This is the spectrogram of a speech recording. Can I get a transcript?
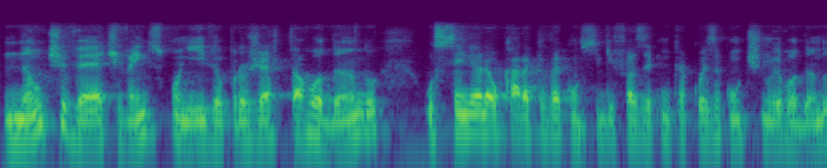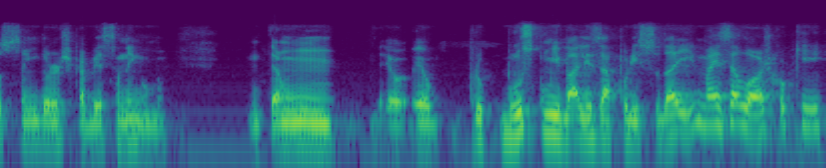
não tiver, tiver indisponível, o projeto está rodando, o sênior é o cara que vai conseguir fazer com que a coisa continue rodando sem dor de cabeça nenhuma. Então, eu, eu busco me balizar por isso daí, mas é lógico que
